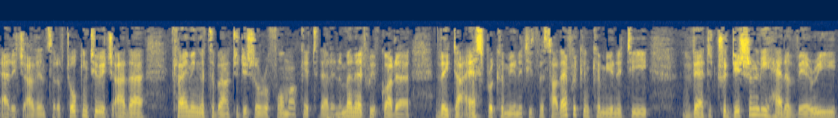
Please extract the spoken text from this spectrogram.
at each other instead of talking to each other, claiming it's about judicial reform. I'll get to that in a minute. We've got uh, the diaspora communities, the South African community, that traditionally had a very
